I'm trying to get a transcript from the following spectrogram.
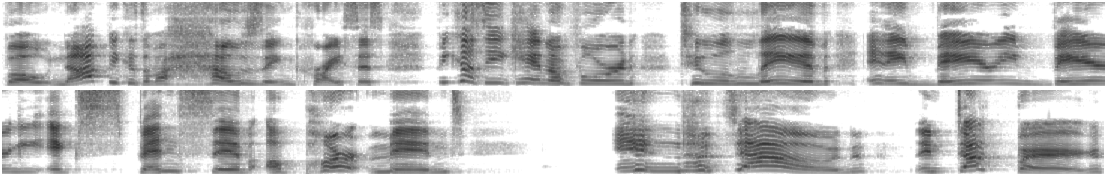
boat, not because of a housing crisis, because he can't afford to live in a very, very expensive apartment in the town in Duckburg.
